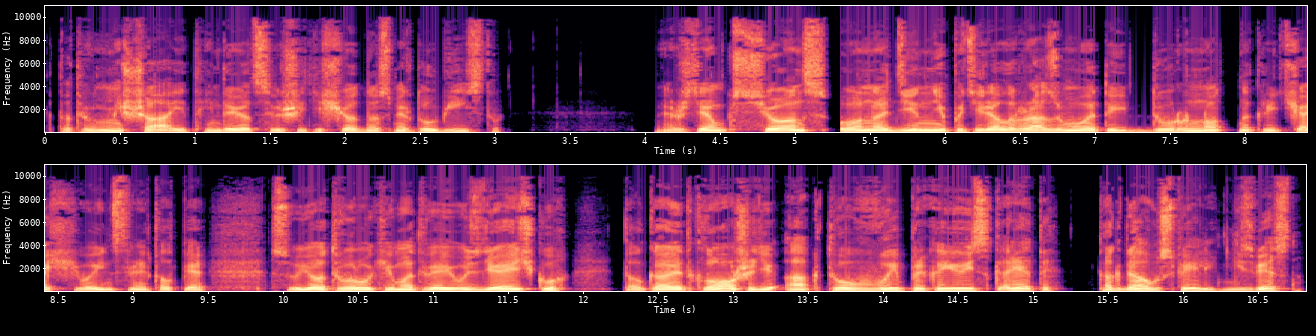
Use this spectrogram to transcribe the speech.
Кто-то ему мешает и не дает совершить еще одно смертоубийство. Между тем Ксенс, он один не потерял разум в этой дурнотно кричащей воинственной толпе, сует в руки Матвею уздечку, толкает к лошади, а кто выпряг ее из кареты, когда успели, неизвестно.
